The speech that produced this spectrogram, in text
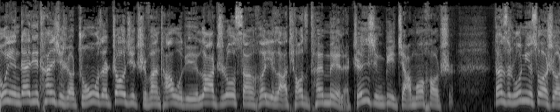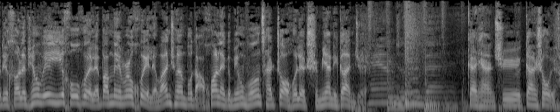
足音代替叹息说：“中午在赵记吃饭，他屋的腊汁肉三合一辣条子太美了，真心比夹馍好吃。但是如你所说的，喝了瓶唯一，后悔了，把美味毁了，完全不搭，换了个冰峰，才找回了吃面的感觉。改天去感受一下，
